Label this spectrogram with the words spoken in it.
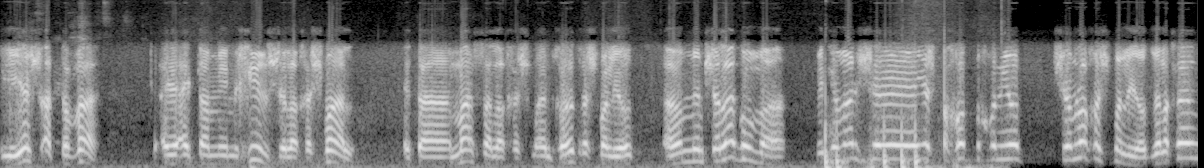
יש הטבה, את המחיר של החשמל את המס על החשמל, מכוניות חשמליות, הממשלה גובה, מכיוון שיש פחות מכוניות שהן לא חשמליות, ולכן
